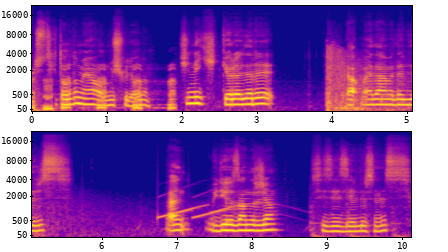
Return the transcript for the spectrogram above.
3 ticket oldu mu ya? Olmuş bile oğlum. Şimdi görevleri yapmaya devam edebiliriz. Ben video hızlandıracağım. Siz de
